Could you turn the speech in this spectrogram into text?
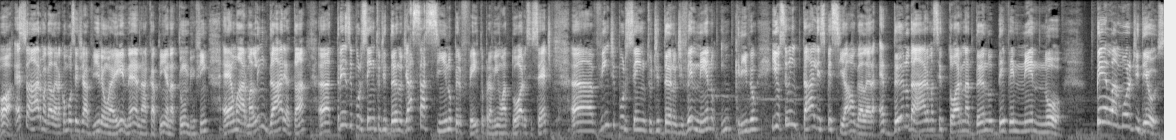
Ó, essa arma, galera, como vocês já viram aí, né, na capinha, na tumba, enfim, é uma arma lendária, tá? Uh, ah, 13% de dano de assassino, perfeito pra mim, eu adoro esse set. Uh, ah, 20% de dano de veneno, incrível. E o seu entalhe especial, galera, é dano da arma se torna dano de veneno. Pelo amor de Deus!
